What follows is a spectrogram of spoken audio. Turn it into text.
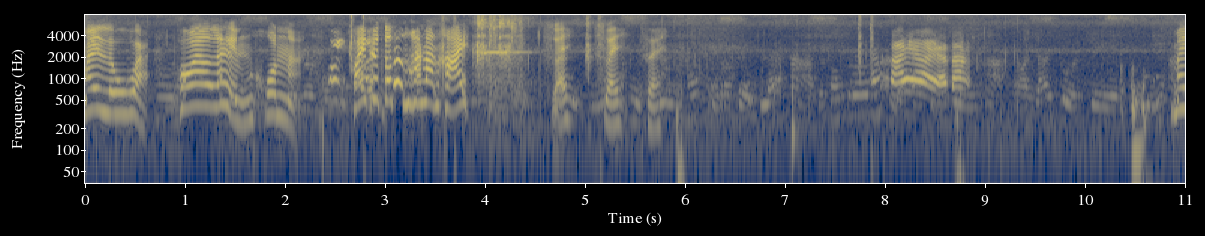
ไม่รู้อะ เพราะว่าเราเห็นคนอะเฮ้ยเฮ้ยเป็นต้นถึงขนาดขาย สวย สวย สวยมันค ล้ายอะไรอะตั้งไม่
